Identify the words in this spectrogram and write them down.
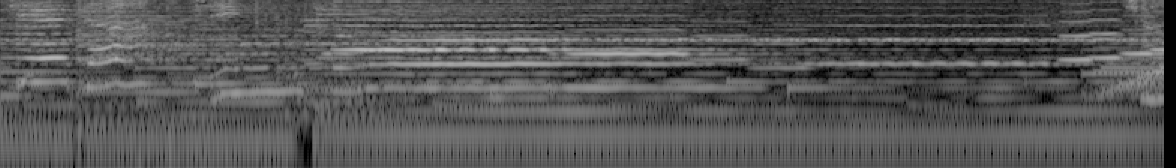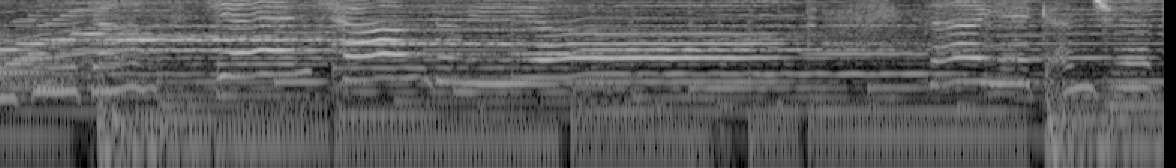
界的尽头，找不到坚强的理由，再也感觉不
